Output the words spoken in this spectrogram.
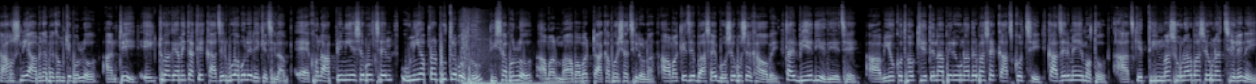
সাহস নিয়ে আমেনা বেগমকে বলল, আন্টি একটু আগে আমি তাকে কাজের বুয়া বলে রেখেছিলাম। এখন আপনি নিয়ে এসে বলছেন, উনি আপনার পুত্রবধূ? তিশা বলল, আমার মা বাবার টাকা পয়সা ছিল না। আমাকে যে বাসায় বসে বসে খাওয়াবে, তাই বিয়ে দিয়ে দিয়েছে। আমিও কোথাও খেতে না পেরে উনাদের বাসায় কাজ করছি, কাজের মেয়ের মতো। আজকে তিন মাস ওনার বাসায় ওনার ছেলে নেই।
